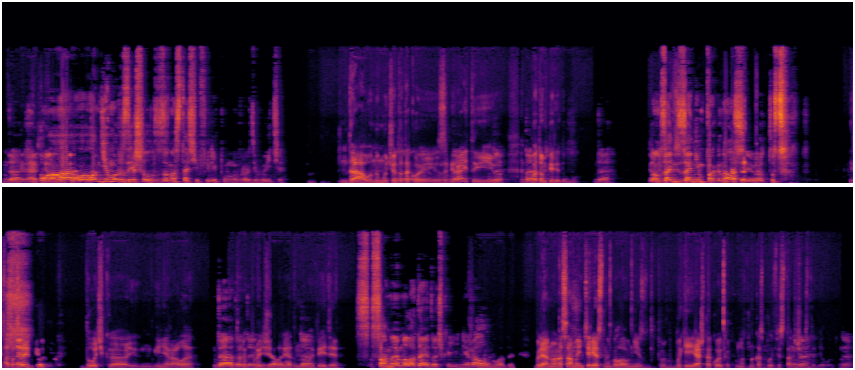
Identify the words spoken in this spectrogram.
Да. А, он ему разрешил за Настасью Филипповну вроде выйти. Да, он ему что-то такое забирает и ее, а потом передумал. Да. И он за, за ним погнался, и вот тут... И спасает дочка генерала, да, которая да, да. проезжала рядом да. на мопеде. Самая молодая дочка генерала. молодая. Бля, ну она самая интересная была. У нее макияж такой, как у нас на косплей-фестах да, часто делают. Да.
